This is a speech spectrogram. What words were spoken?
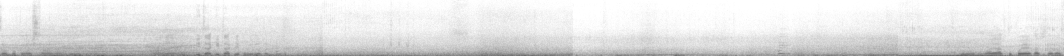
zablokować na Ale i tak, i tak nie powinno tak być. Kurwa, jak tu pojechać teraz?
